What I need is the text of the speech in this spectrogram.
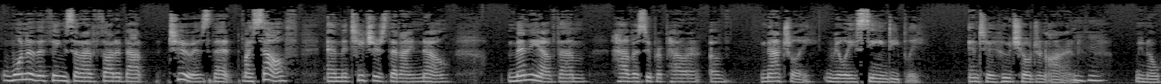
one of the things that I've thought about too is that myself and the teachers that I know, many of them have a superpower of naturally really seeing deeply into who children are and mm-hmm. you know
